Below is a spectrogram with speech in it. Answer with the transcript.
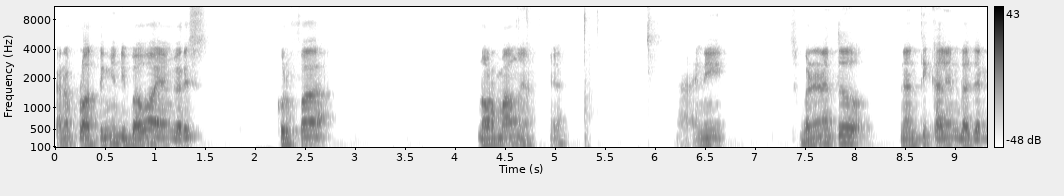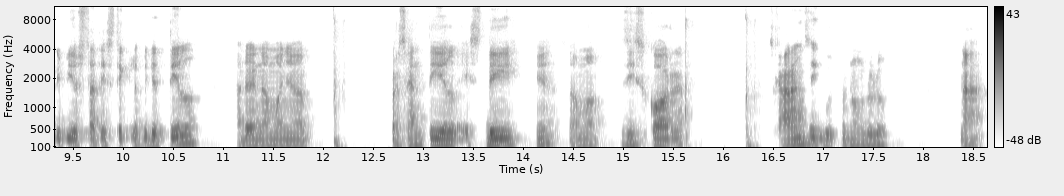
Karena plottingnya di bawah yang garis kurva normalnya ya. Nah, ini sebenarnya tuh nanti kalian belajar di biostatistik lebih detail ada yang namanya persentil SD ya sama z-score ya. sekarang sih gue tenung dulu nah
